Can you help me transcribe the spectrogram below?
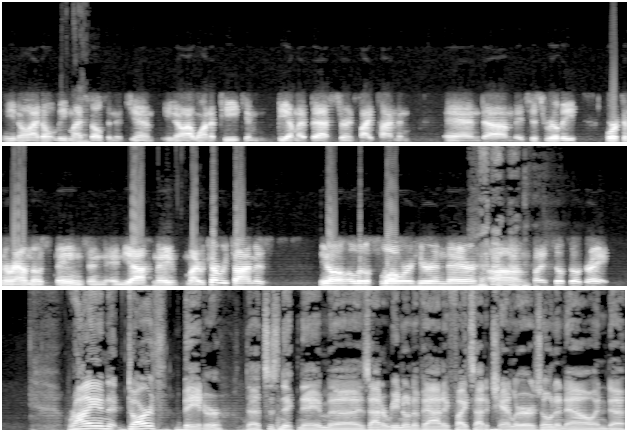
You know, I don't leave myself in the gym. You know, I want to peak and be at my best during fight time, and and um, it's just really working around those things. And and yeah, my my recovery time is, you know, a little slower here and there, um, but I still feel great. Ryan Darth Bader, that's his nickname, uh, is out of Reno, Nevada. He fights out of Chandler, Arizona now, and uh,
